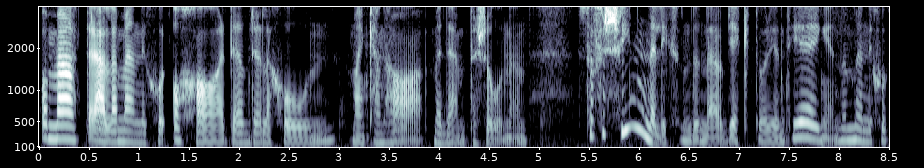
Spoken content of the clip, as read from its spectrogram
och möter alla människor och har den relation man kan ha med den personen så försvinner liksom den där objektorienteringen och människor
